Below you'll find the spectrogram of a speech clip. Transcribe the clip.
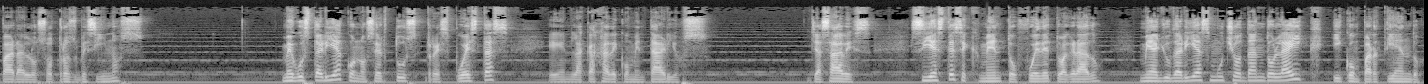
para los otros vecinos? Me gustaría conocer tus respuestas en la caja de comentarios. Ya sabes, si este segmento fue de tu agrado, me ayudarías mucho dando like y compartiendo.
